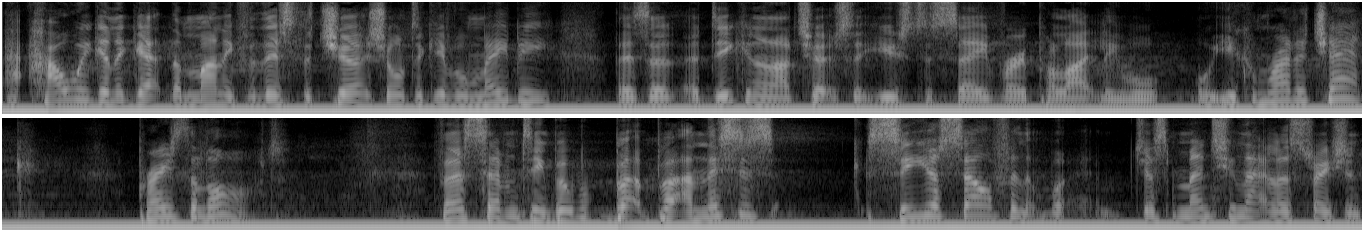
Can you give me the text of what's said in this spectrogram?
how are we going to get the money for this? The church ought to give. Well, maybe there's a, a deacon in our church that used to say very politely, well, well, you can write a check. Praise the Lord. Verse 17. But, but, but, and this is see yourself in the, just mentioning that illustration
